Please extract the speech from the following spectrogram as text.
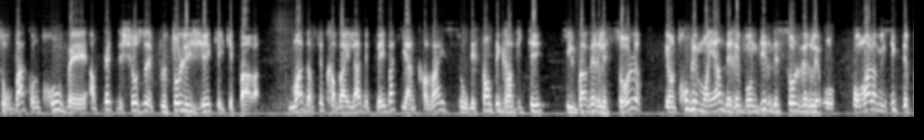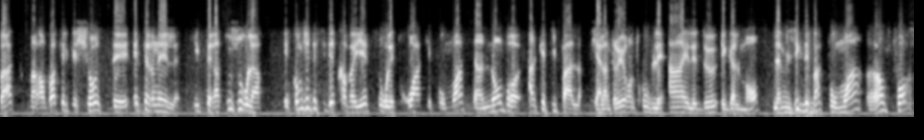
sur Bach, on trouve euh, en fait des choses plutôt légères quelque part. Moi, dans ce travail-là de playback, il y a un travail sur les sens de gravité qu'il va vers les sols et on trouve les moyens de rebondir des sols vers le haut. Pour moi, la musique de Bach me renvoie quelque chose d'éternel qui sera toujours là. Et comme j'ai décidé de travailler sur les trois, qui pour moi c'est un nombre archétypal, qui à l'intérieur on trouve les 1 et les 2 également, la musique des Bach pour moi renforce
